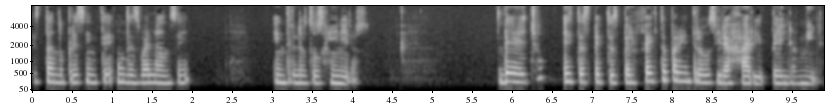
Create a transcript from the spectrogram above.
estando presente un desbalance entre los dos géneros. De hecho, este aspecto es perfecto para introducir a Harriet Taylor Mill,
